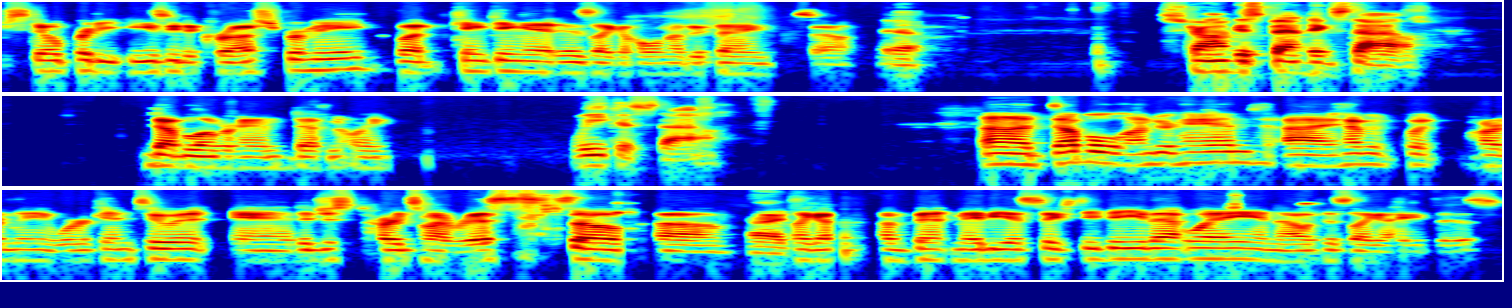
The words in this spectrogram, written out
still pretty easy to crush for me, but kinking it is like a whole nother thing. So Strongest bending style? double overhand, definitely. Weakest style? Uh, double underhand. I haven't put hardly any work into it, and it just hurts my wrists. So, um, right. like I've, I've bent maybe a 60D that way, and I was just like, I hate this.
